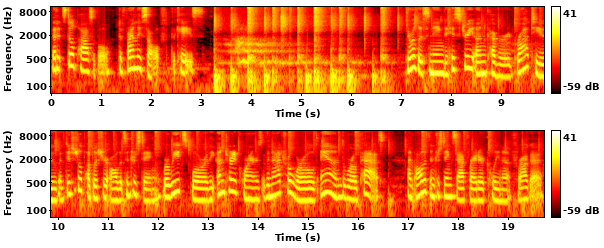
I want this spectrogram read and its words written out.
that it's still possible to finally solve the case. You're listening to History Uncovered, brought to you by digital publisher All That's Interesting, where we explore the uncharted corners of the natural world and the world past. I'm All That's Interesting staff writer Kaleena Fraga.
